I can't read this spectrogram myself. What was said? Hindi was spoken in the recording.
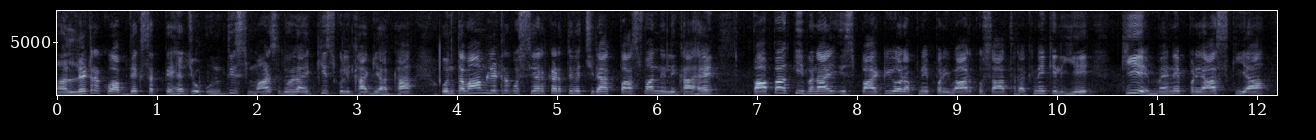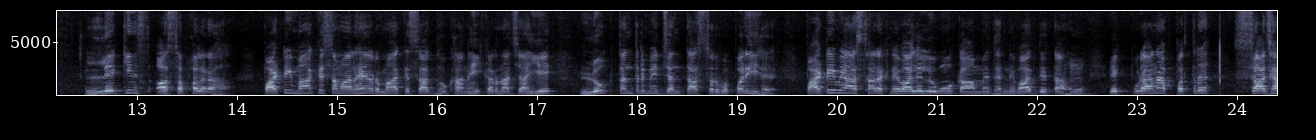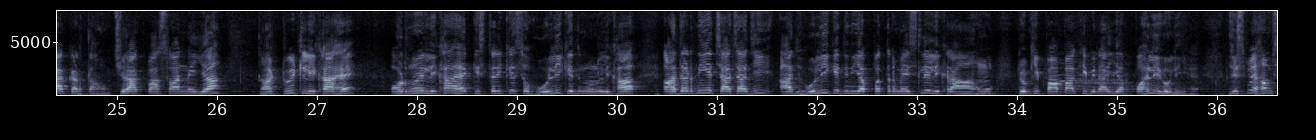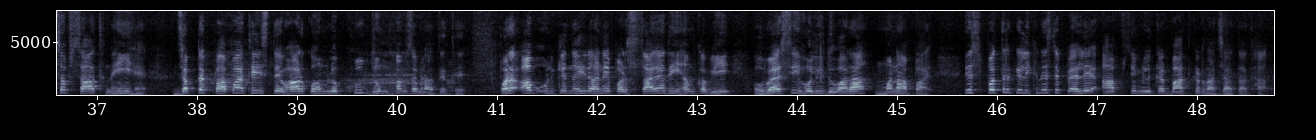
लेटर को आप देख सकते हैं, जो 29 मार्च 2021 को लिखा गया था। उन तमाम लेटर को शेयर करते हुए चिराग पासवान ने लिखा है, पापा की बनाई इस पार्टी और अपने परिवार को साथ रखने के लिए किए मैंने प्रयास किया, लेकिन असफल रहा। पार्टी माँ के समान है और माँ के साथ धोखा नहीं करना चाहिए। लोकतंत्र में जनता सर्वोपरि है। पार्टी में आस्था रखने वाले लोगों का मैं धन्यवाद देता हूँ। एक पुराना पत्र साझा करता हूँ। चिराग पासवान ने यह ट्वीट लिखा है। और उन्होंने लिखा है किस तरीके से होली के दिन उन्होंने लिखा। आदरणीय चाचा जी आज होली के दिन यह पत्र मैं इसलिए लिख रहा हूँ क्योंकि पापा के बिना यह पहली होली है, जिसमें हम सब साथ नहीं हैं। जब तक पापा थे इस त्यौहार को हम लोग खूब धूमधाम से मनाते थे, पर अब उनके नहीं रहने पर शायद ही हम कभी वैसी होली दोबारा मना पाए। इस पत्र के लिखने से पहले आपसे मिलकर बात करना चाहता था।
